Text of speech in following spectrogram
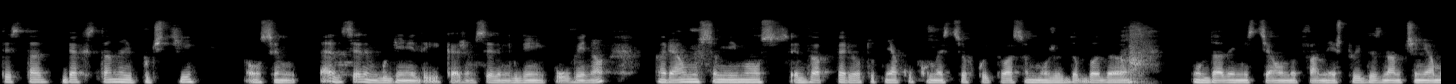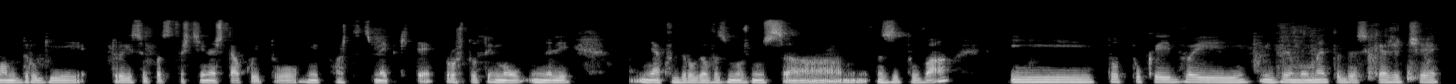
Те ста, бяха станали почти 8, 7 години, да ги кажем, 7 години и половина, реално съм имал едва период от няколко месеца, в които аз съм можел да бъда отдаден изцяло на това нещо и да знам, че нямам други, други съпътстващи неща, които ми плащат сметките. Просто е имал нали, някаква друга възможност а, за това. И то тук идва и, идва и момента да се каже, че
